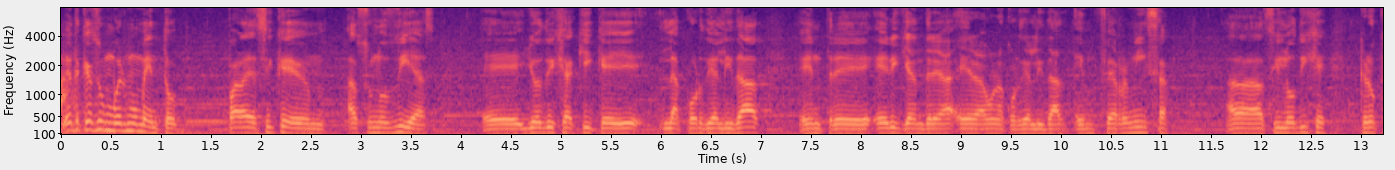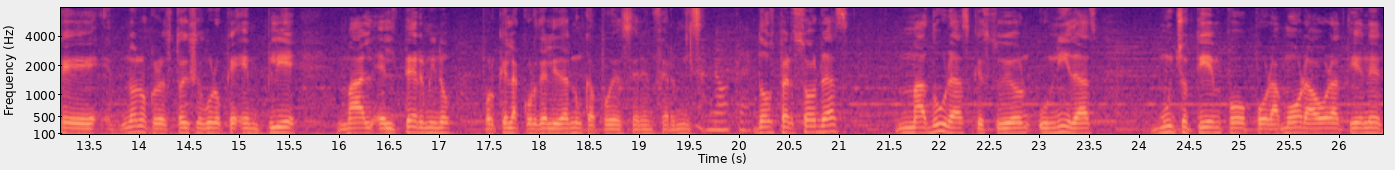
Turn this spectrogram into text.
Fíjate que es un buen momento para decir que mm, hace unos días eh, yo dije aquí que la cordialidad entre Eric y Andrea era una cordialidad enfermiza. Así lo dije. Creo que, no, no creo, estoy seguro que empleé mal el término porque la cordialidad nunca puede ser enfermiza. Dos personas maduras que estuvieron unidas mucho tiempo por amor, ahora tienen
